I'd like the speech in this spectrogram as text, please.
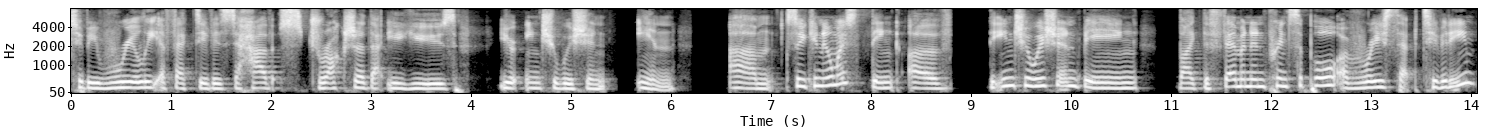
to be really effective is to have structure that you use your intuition in. Um, so you can almost think of the intuition being like the feminine principle of receptivity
